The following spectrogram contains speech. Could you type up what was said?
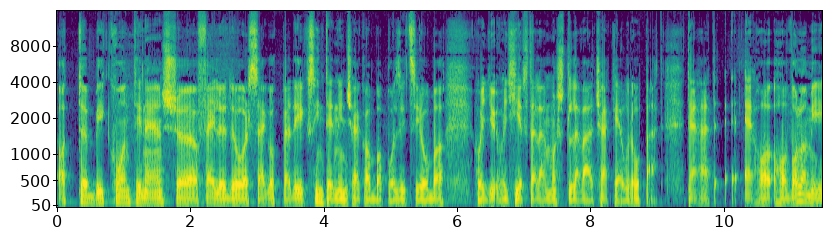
a többi kontinens, a fejlődő országok pedig szintén nincsenek abba a pozícióba, hogy, hogy hirtelen most leváltsák Európát. Tehát e, ha, ha valami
